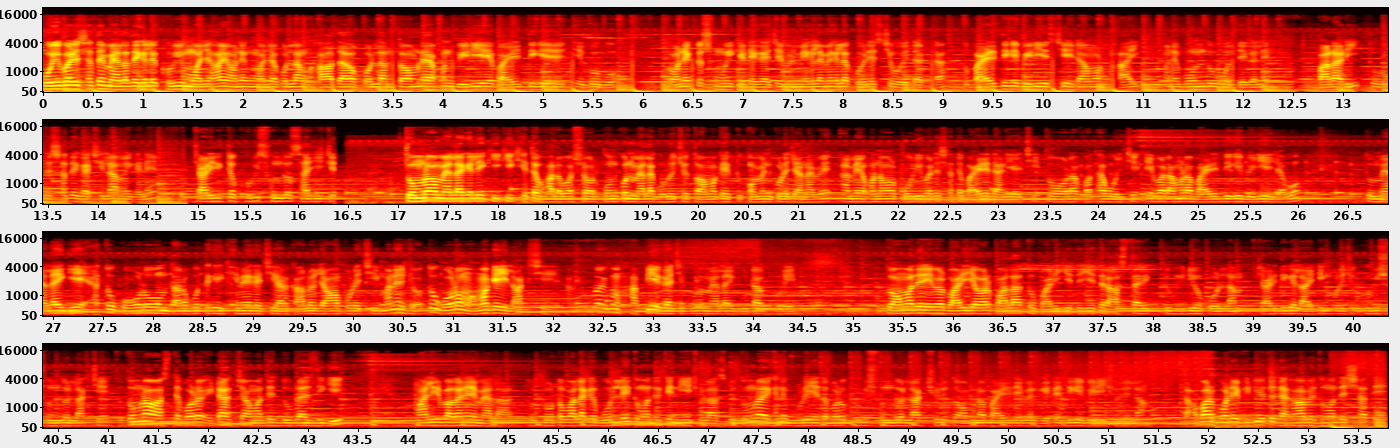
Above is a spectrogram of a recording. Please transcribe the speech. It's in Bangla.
পরিবারের সাথে মেলাতে গেলে খুবই মজা হয়, অনেক মজা করলাম খাওয়া দাওয়া করলাম। তো আমরা এখন বেরিয়ে বাইরের দিকে এগোবো। তো অনেকটা সময় কেটে গেছে, এবার মেঘলা মেঘলা করে এসছে ওয়েদারটা তো বাইরের দিকে বেরিয়ে এসছে, এটা আমার ভাই মানে বন্ধু বলতে গেলে, পাড়ারই। তো ওদের সাথে গেছিলাম এখানে। চারিদিকটা খুবই সুন্দর সাজিয়েছে। তোমরাও মেলা গেলে কি কি খেতে ভালোবাসো আর কোন কোন মেলা ঘুরেছো, তো আমাকে একটু কমেন্ট করে জানাবে। আমি এখন আমার পরিবারের সাথে বাইরে দাঁড়িয়ে আছি, তো ওরা কথা বলছে। এবার আমরা বাইরের দিকে বেরিয়ে যাব। তো মেলায় গিয়ে এত গরম, তার উপর থেকে ঘেমে গেছি আর কালো জামা পরেছি। মানে যত গরম আমাকেই লাগছে। পুরো একদম হাঁপিয়ে গেছি পুরো মেলায় গোটা ঘুরে। তো আমাদের এবার বাড়ি যাওয়ার পালা, তো বাড়ি যেতে যেতে রাস্তায় একটু ভিডিও করলাম। চারিদিকে লাইটিং করেছে, খুবই সুন্দর লাগছে। তো তোমরাও আসতে পারো, এটা হচ্ছে আমাদের দুবরাজ দিঘি মালির বাগানের মেলা। তো টোটোওয়ালাকে বললেই তোমাদেরকে নিয়ে চলে আসবে। তোমরা এখানে ঘুরে যেতে পারো, খুবই সুন্দর লাগছিল। তো আমরা বাইরে এবার গেটের দিকে বেরিয়ে চলে এলাম। তো আবার পরে ভিডিওতে দেখা হবে তোমাদের সাথে।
